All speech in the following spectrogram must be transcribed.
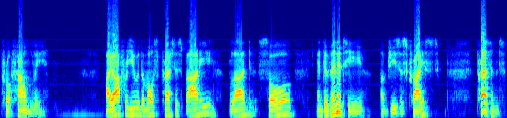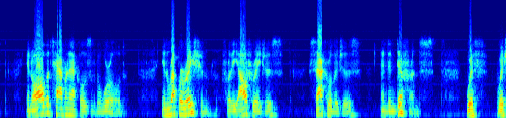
profoundly. I offer you the most precious body, blood, soul, and divinity of Jesus Christ, present in all the tabernacles of the world, in reparation for the outrages, sacrileges, and indifference with which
